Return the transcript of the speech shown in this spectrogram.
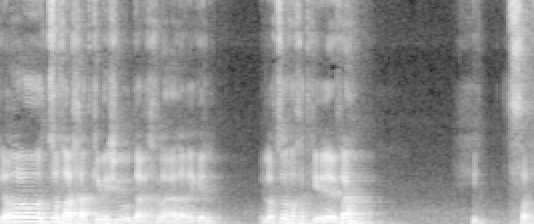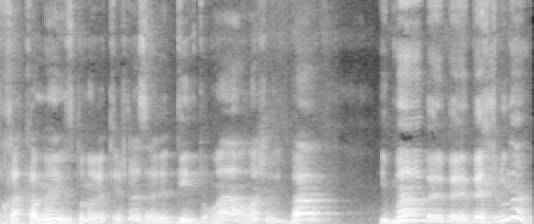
היא לא צווחת כי מישהו דרך לרגל. היא לא צווחת כי היא רעבה. היא צווחה קמי, זאת אומרת, יש לה איזה דין תורה או משהו, היא באה, היא באה בתלונה.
